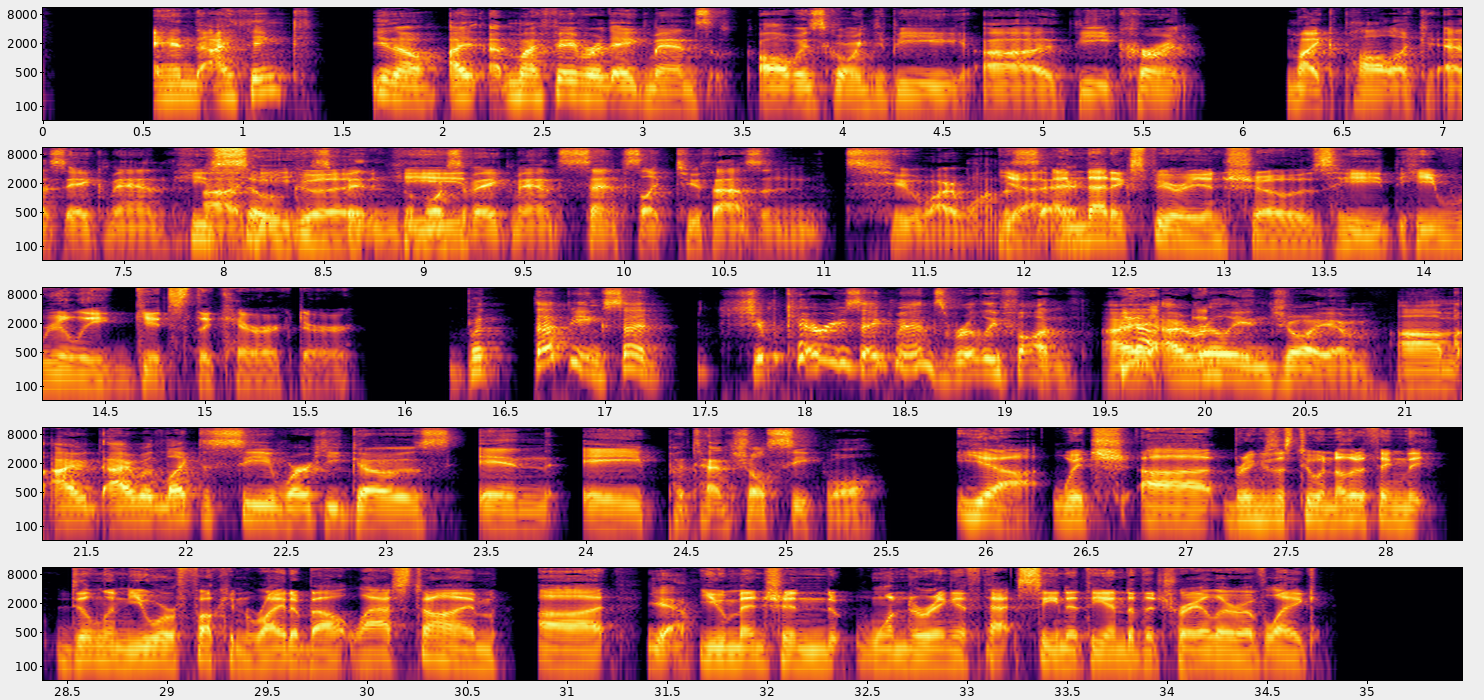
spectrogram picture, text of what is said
and I think you know, I my favorite Eggman's always going to be uh the current Mike Pollock as Eggman. He's uh, so he, good. He's been the He- voice of Eggman since like 2002. I want to yeah, say. and that experience shows he he really gets the character. But that being said, Jim Carrey's Eggman's really fun. I, Yeah, I and- really enjoy him. Um, I I would like to see where he goes in a potential sequel. Yeah, which uh brings us to another thing that Dylan you were fucking right about last time. Uh Yeah, you mentioned wondering if that scene at the end of the trailer of like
